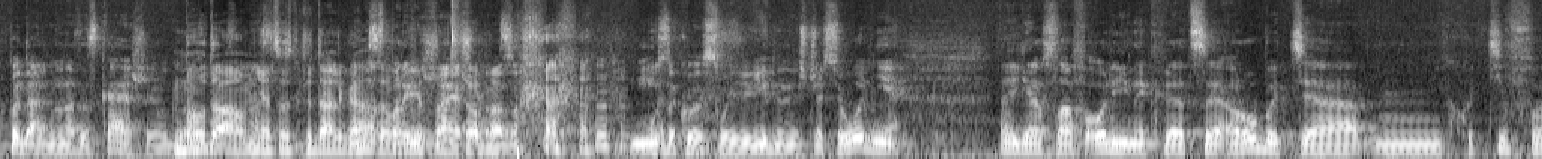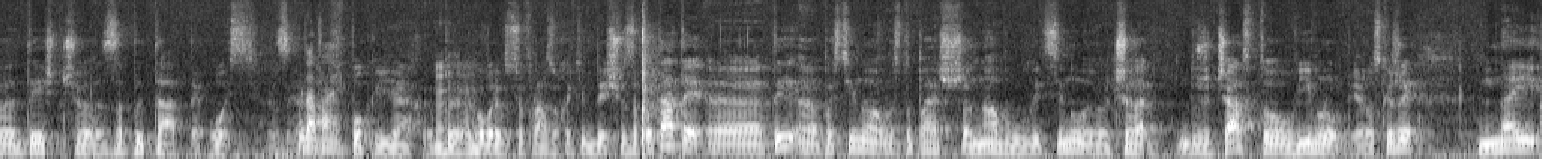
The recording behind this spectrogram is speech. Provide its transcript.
педаль не натискаєш і одразу Ну да, нас- у меня тут педаль Ти нас газа. вот переїжджаєш это одразу музикою своєю. Єдине, що сьогодні е, Ярослав Олійник це робить. Е, Хотів е, дещо запитати. Ось згадав, Давай. поки я говорив цю фразу, хотів дещо запитати. Е, Ти е, постійно виступаєш на вулиці, ну чи дуже часто в Європі. Розкажи, най...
